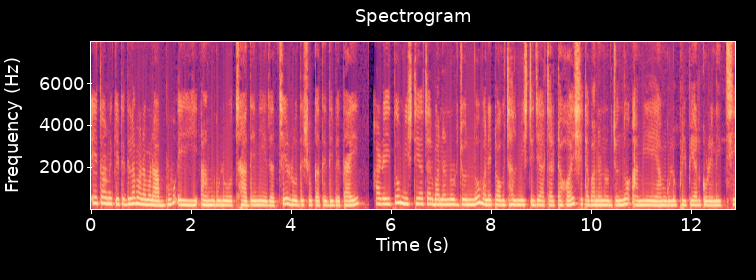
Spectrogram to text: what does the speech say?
এই তো আমি কেটে দিলাম আর আমার আব্বু এই আমগুলো ছাদে নিয়ে যাচ্ছে, রোদে শুকাতে দিবে তাই। আর এই তো মিষ্টি আচার বানানোর জন্য মানে টক ঝাল মিষ্টি যে আচারটা হয় সেটা বানানোর জন্য আমি এই আমগুলো প্রিপেয়ার করে নিচ্ছি।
